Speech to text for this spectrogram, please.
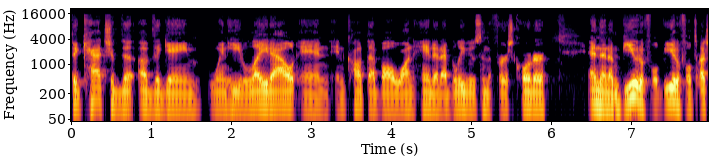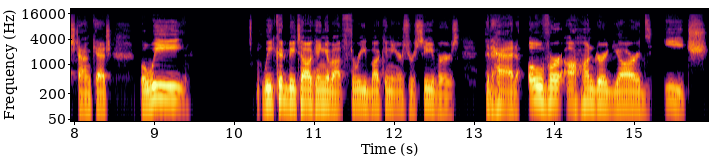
the catch of the of the game when he laid out and and caught that ball one handed i believe it was in the first quarter. And then a mm-hmm. beautiful beautiful touchdown catch. But we we could be talking about three buccaneers receivers that had over a hundred yards each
